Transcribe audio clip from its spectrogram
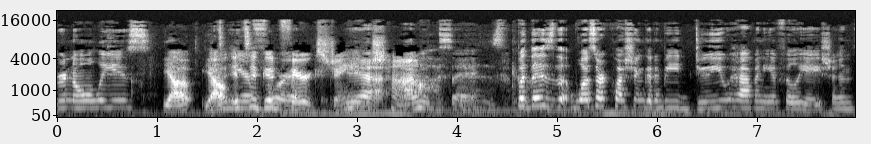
granolis. Yep, yep. I'm It's a good for it. fair exchange. Yeah, huh? I would Oh, say. is But this was our question going to be: Do you have any affiliations?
